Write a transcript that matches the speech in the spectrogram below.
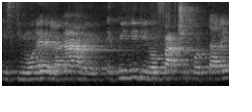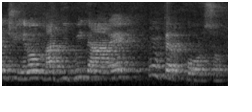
il timone della nave e quindi di non farci portare in giro ma di guidare un percorso.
